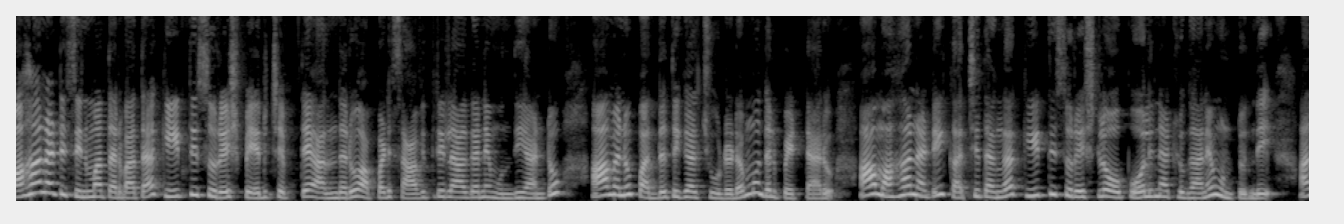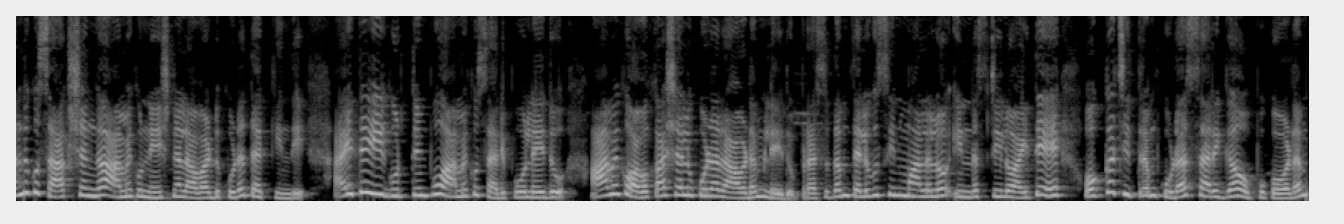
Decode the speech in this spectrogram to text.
మహానటి సినిమా తర్వాత కీర్తి సురేష్ పేరు చెప్తే అందరూ అప్పటి సావిత్రి లాగానే ఉంది అంటూ ఆమెను పద్ధతిగా చూడడం మొదలుపెట్టారు. ఆ మహానటి ఖచ్చితంగా కీర్తి సురేష్లో పోలినట్లుగానే ఉంటుంది. అందుకు సాక్ష్యంగా ఆమెకు నేషనల్ అవార్డు కూడా దక్కింది. అయితే ఈ గుర్తింపు ఆమెకు సరిపోలేదు. ఆమెకు అవకాశాలు కూడా రావడం లేదు. ప్రస్తుతం తెలుగు సినిమాలలో ఇండస్ట్రీలో అయితే ఒక్క చిత్రం కూడా సరిగ్గా ఒప్పుకోవడం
